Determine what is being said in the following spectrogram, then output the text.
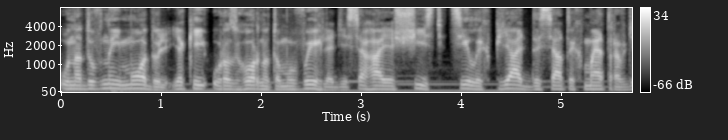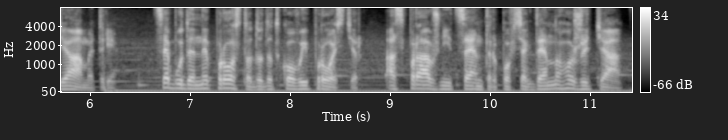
у надувний модуль, який у розгорнутому вигляді сягає 6,5 метра в діаметрі. Це буде не просто додатковий простір, а справжній центр повсякденного життя.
